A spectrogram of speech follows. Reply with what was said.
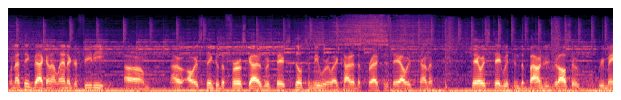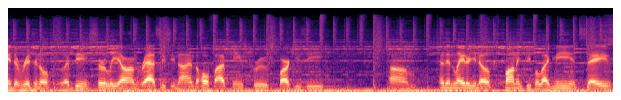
When I think back on Atlanta graffiti, um, I always think of the first guys, which they still to me were like kind of the freshest. They always kind of, they always stayed within the boundaries, but also remained original, like being Sir Leon, Rad 69, the whole Five Kings crew, Sparky Z. Um, and then later, you know, spawning people like me and Save.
